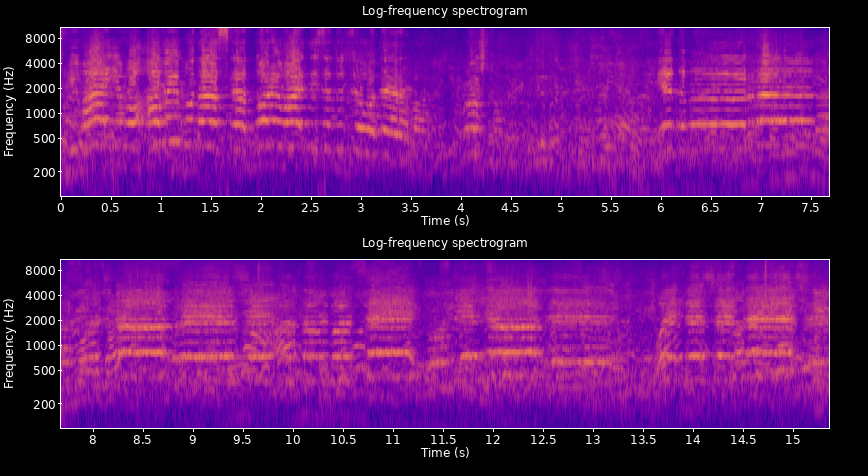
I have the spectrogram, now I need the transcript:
співаємо, а ви, будь ласка, доривайтеся до цього дерева. Прошу. Ворона а там басейку є люди. Ой, теше, теше,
